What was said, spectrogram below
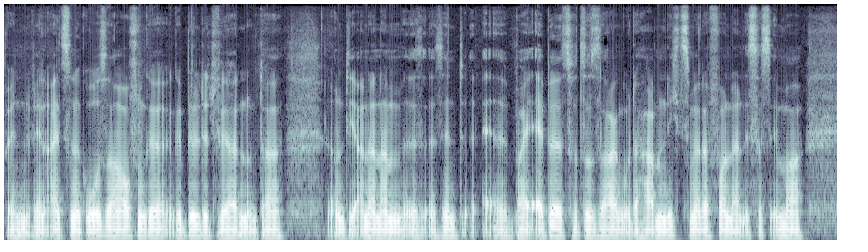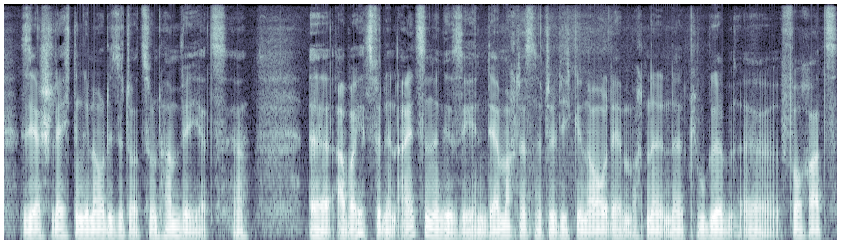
wenn, wenn einzelne große Haufen ge, gebildet werden und da und die anderen haben, äh, sind äh, bei Ebbe sozusagen oder haben nichts mehr davon, dann ist das immer sehr schlecht. Und genau die Situation haben wir jetzt. Ja. Äh, aber jetzt für den Einzelnen gesehen, der macht das natürlich genau, der macht eine, eine kluge Vorrats-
